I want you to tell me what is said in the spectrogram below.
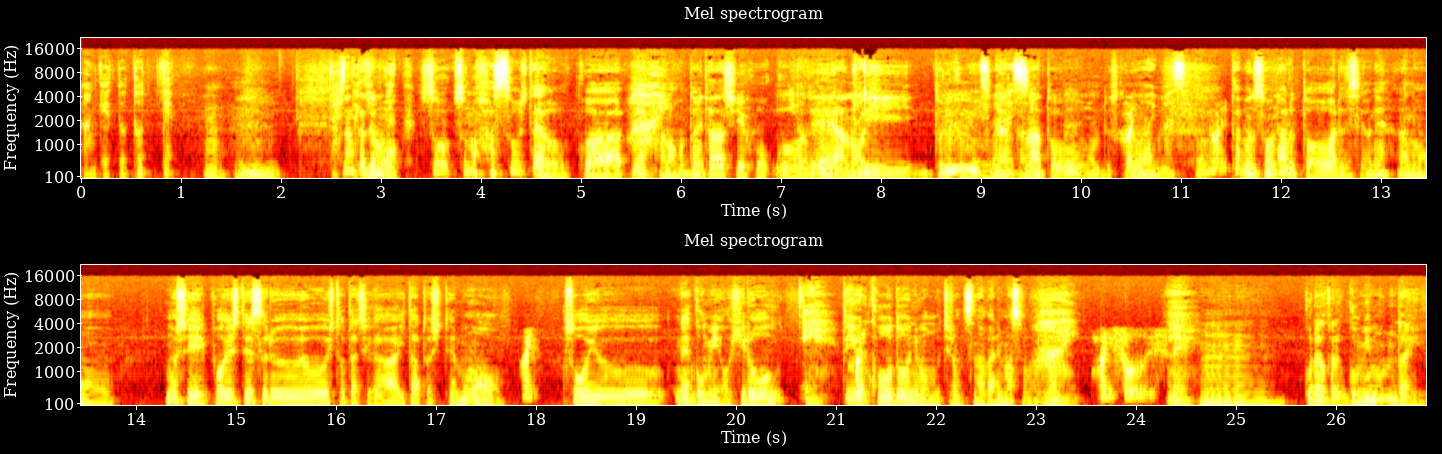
アンケートを取って、うんううんなんかでもそその発想自体はね、はいあの本当に正しい方向いであのいい取り組みになるかなとうん思うんですけども、思いますよ。はい。多分そうなるとあれですよねあのもしポイ捨てする人たちがいたとしてもはい。そういうねゴミを拾うっえていう行動にももちろんつながりますもんね。えはい。はい、そうですね。えうんこれだからゴミ問題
